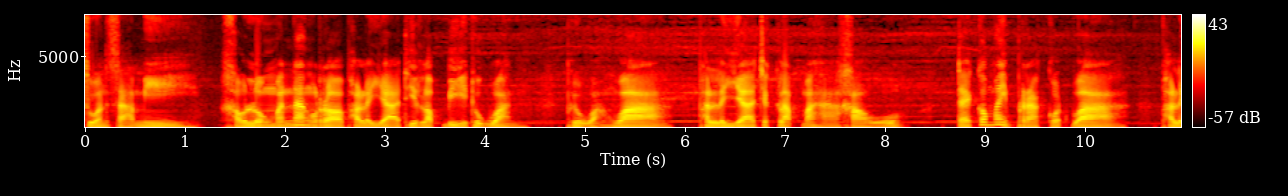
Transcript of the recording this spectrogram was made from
ส่วนสามี เขาลงมานั่งรอภรรยาที่ล็อบบี้ทุกวัน เพื่อหวังว่าภรรยาจะกลับมาหาเขา แต่ก็ไม่ปรากฏว่า ภรร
